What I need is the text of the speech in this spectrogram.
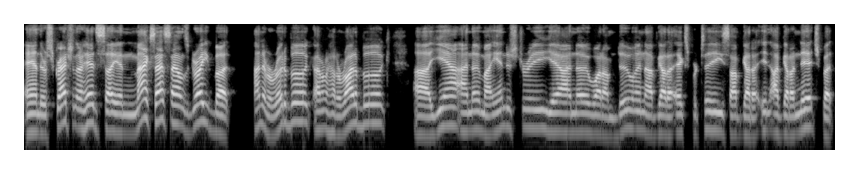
and they're scratching their heads saying, Max, that sounds great, but I never wrote a book. I don't know how to write a book uh, yeah, I know my industry. Yeah, I know what I'm doing. I've got an expertise. I've got a I've got a niche, but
